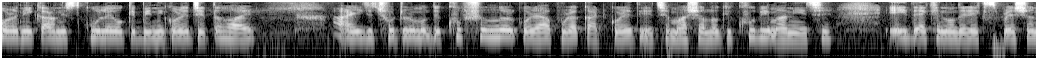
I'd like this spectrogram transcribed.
করে নিই, কারণ স্কুলে ওকে বেনি করে যেতে হয়। আর এই যে ছোটোর মধ্যে খুব সুন্দর করে আপুরা কাট করে দিয়েছে মাসালোকে খুবই মানিয়েছে। এই দেখেন ওদের এক্সপ্রেশন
